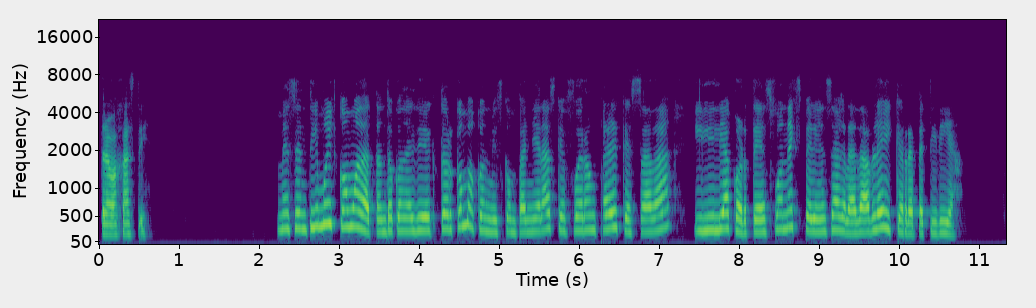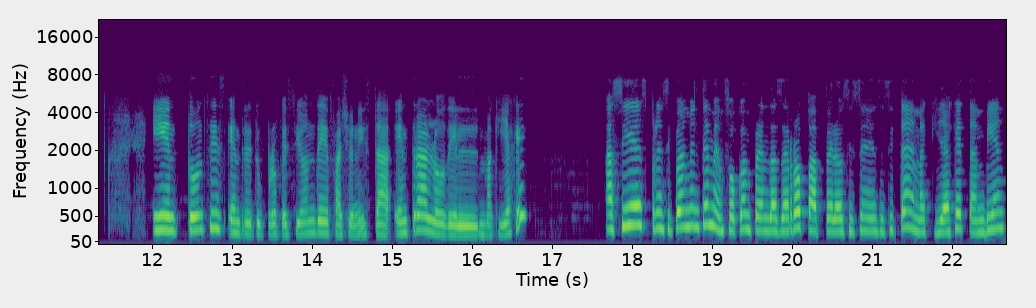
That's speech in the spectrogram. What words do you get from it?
trabajaste? Me sentí muy cómoda tanto con el director como con mis compañeras que fueron Karel Quesada y Lilia Cortés. Fue una experiencia agradable y que repetiría. Y entonces, entre tu profesión de fashionista, ¿entra lo del maquillaje? Así es, principalmente me enfoco en prendas de ropa, pero si se necesita de maquillaje también,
